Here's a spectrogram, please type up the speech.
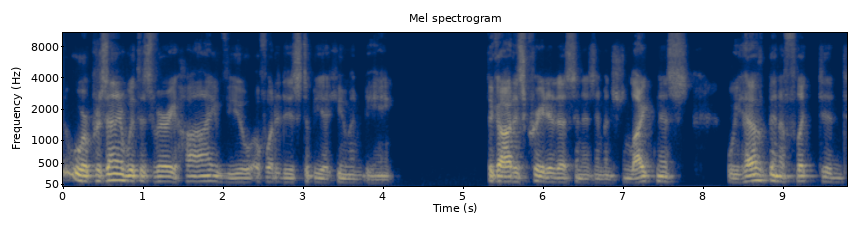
were presented with this very high view of what it is to be a human being. The God has created us in his image and likeness. We have been afflicted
